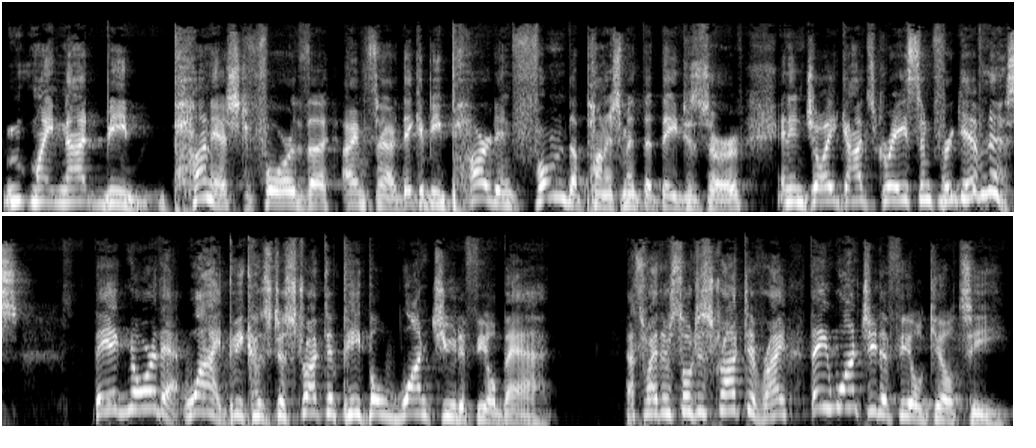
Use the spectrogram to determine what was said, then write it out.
might not be punished for the, I'm sorry, they could be pardoned from the punishment that they deserve and enjoy God's grace and forgiveness. They ignore that. Why? Because destructive people want you to feel bad. That's why they're so destructive, right? They want you to feel guilty.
